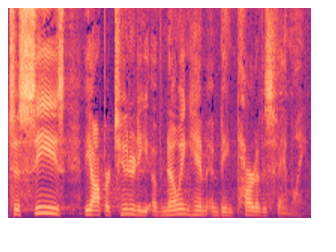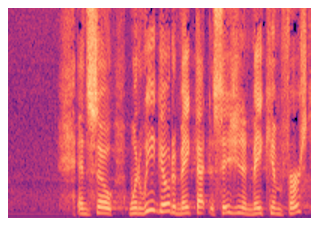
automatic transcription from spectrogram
to seize the opportunity of knowing Him and being part of His family. And so when we go to make that decision and make Him first,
